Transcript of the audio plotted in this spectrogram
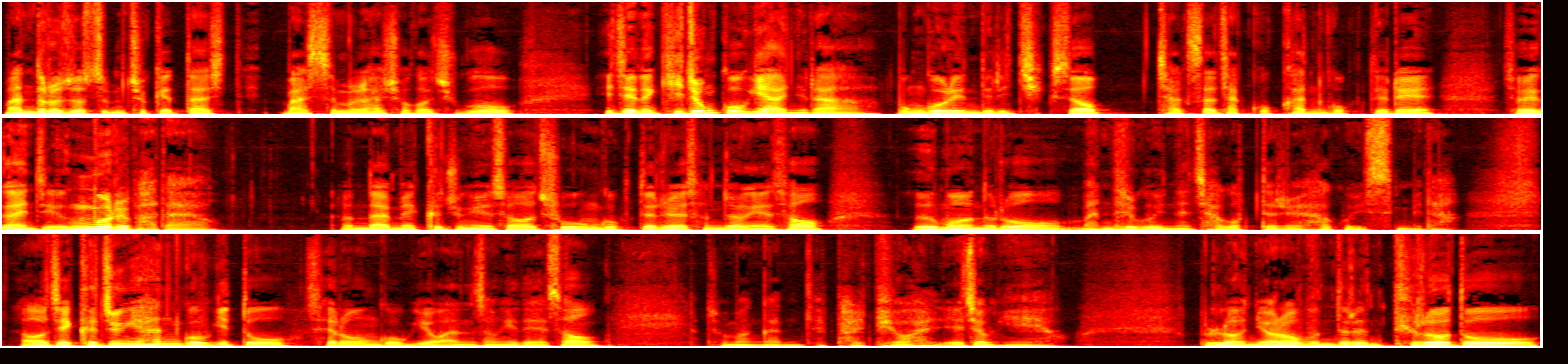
만들어줬으면 좋겠다 말씀을 하셔가지고 이제는 기존 곡이 아니라 몽골인들이 직접 작사 작곡한 곡들을 저희가 이제 응모를 받아요. 그런 다음에 그 중에서 좋은 곡들을 선정해서 음원으로 만들고 있는 작업들을 하고 있습니다. 어제 그 중에 한 곡이 또 새로운 곡이 완성이 돼서 조만간 이제 발표할 예정이에요. 물론 여러분들은 들어도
